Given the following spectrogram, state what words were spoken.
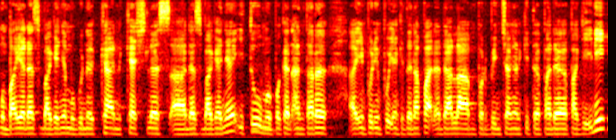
membayar dan sebagainya menggunakan cashless uh, dan sebagainya. Itu hmm. merupakan antara uh, input-input yang kita dapat dalam perbincangan kita pada pagi ini.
